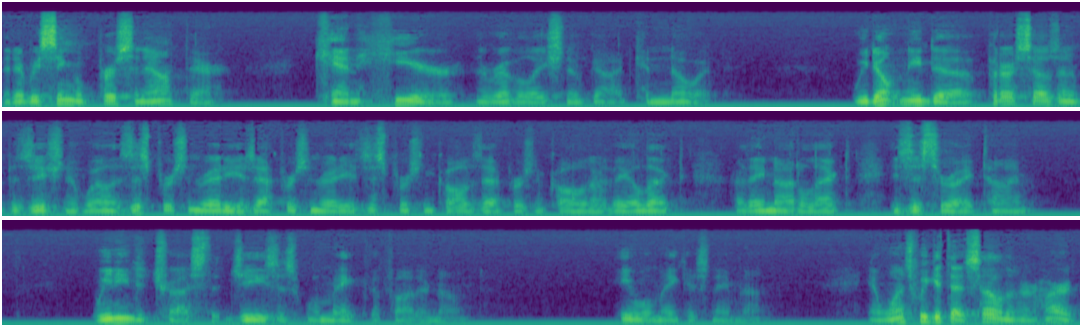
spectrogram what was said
that every single person out there can hear the revelation of God, can know it. We don't need to put ourselves in a position of, well, is this person ready? Is that person ready? Is this person called? Is that person called? Are they elect? Are they not elect? Is this the right time? We need to trust that Jesus will make the Father known. He will make his name known. And once we get that settled in our heart,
